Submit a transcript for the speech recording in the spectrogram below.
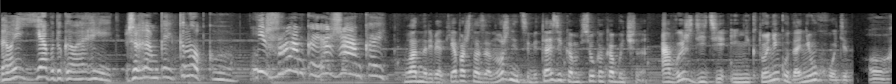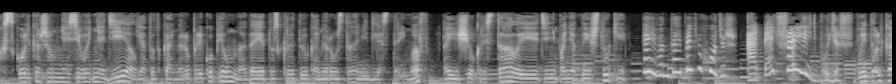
Давай я буду говорить. Жамкай кнопку. Не жамкай, а жамкай. Ладно, ребят, я пошла за ножницами, тазиком, все как обычно. А вы ждите, и никто никуда не уходит. Ох, сколько же у меня сегодня дел. Я тут камеру прикупил, надо эту скрытую камеру установить для стримов. А еще кристаллы и эти непонятные штуки. Эйвен, ты опять уходишь? Опять шалить будешь? Вы только,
